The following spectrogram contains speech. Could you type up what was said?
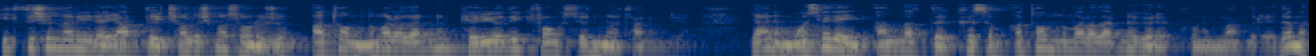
X ışınlarıyla yaptığı çalışma sonucu atom numaralarının periyodik fonksiyonunu tanımlıyor. Yani Moseley'in anlattığı kısım atom numaralarına göre konumlandırıyor değil mi?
